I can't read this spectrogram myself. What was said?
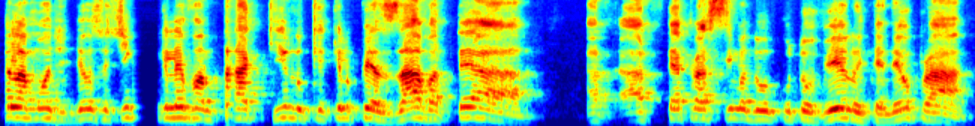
Pelo amor de Deus, você tinha que levantar aquilo, que aquilo pesava até, a, a até para cima do cotovelo, entendeu? Para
